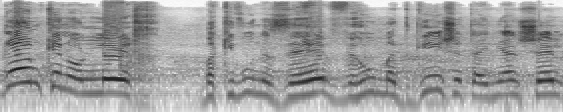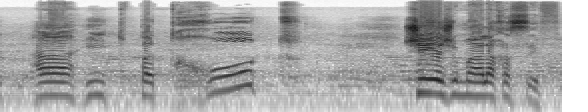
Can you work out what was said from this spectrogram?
גם כן הולך בכיוון הזה, והוא מדגיש את העניין של ההתפתחות שיש במהלך הספר.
